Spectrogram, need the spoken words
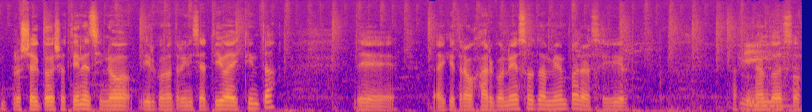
un proyecto que ellos tienen, sino ir con otra iniciativa distinta. Eh, hay que trabajar con eso también para seguir afinando eso.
